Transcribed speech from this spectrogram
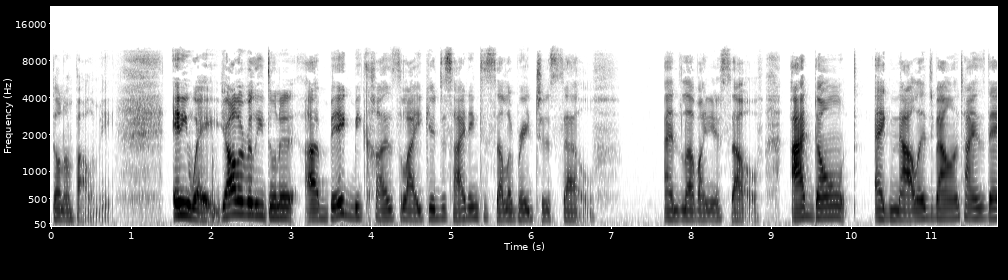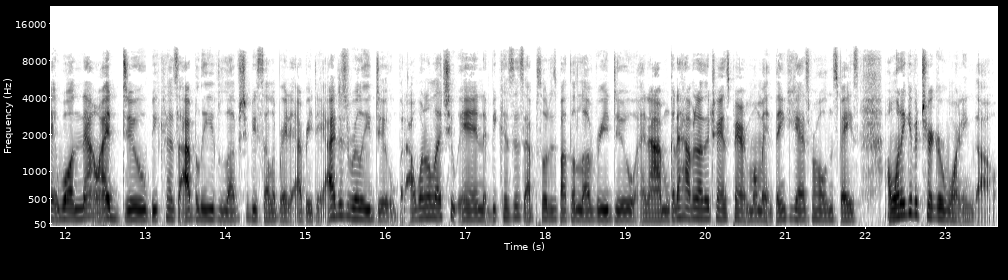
Don't unfollow me. Anyway, y'all are really doing it uh, big because like you're deciding to celebrate yourself. And love on yourself. I don't acknowledge Valentine's Day. Well, now I do because I believe love should be celebrated every day. I just really do. But I want to let you in because this episode is about the love redo and I'm going to have another transparent moment. Thank you guys for holding space. I want to give a trigger warning though.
